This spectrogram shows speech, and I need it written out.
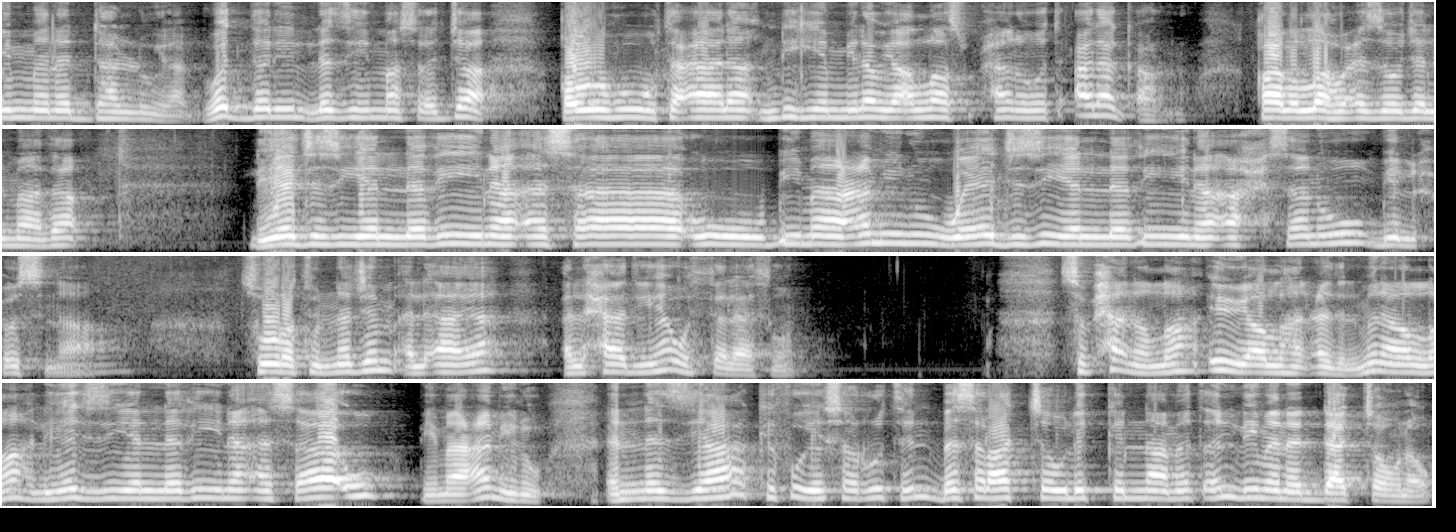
ይመነዳሉ ይላል ወደሊል ለዚህም ማስረጃ ቀውሉሁ ተዓላ እንዲህ የሚለው የአላህ ስብሓንሁ ወተዓላ ቃል ነው ቃል አላሁ ዐዘ ወጀል ማዛ ليجزي الذين أساءوا بما عملوا ويجزي الذين أحسنوا بالحسنى. سورة النجم الآية الحادية والثلاثون. سبحان الله إيه يا الله العدل؟ من الله؟ ليجزي الذين أساءوا بما عملوا. يسرتن؟ بسرات شولك النامة لمن ادات شونو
